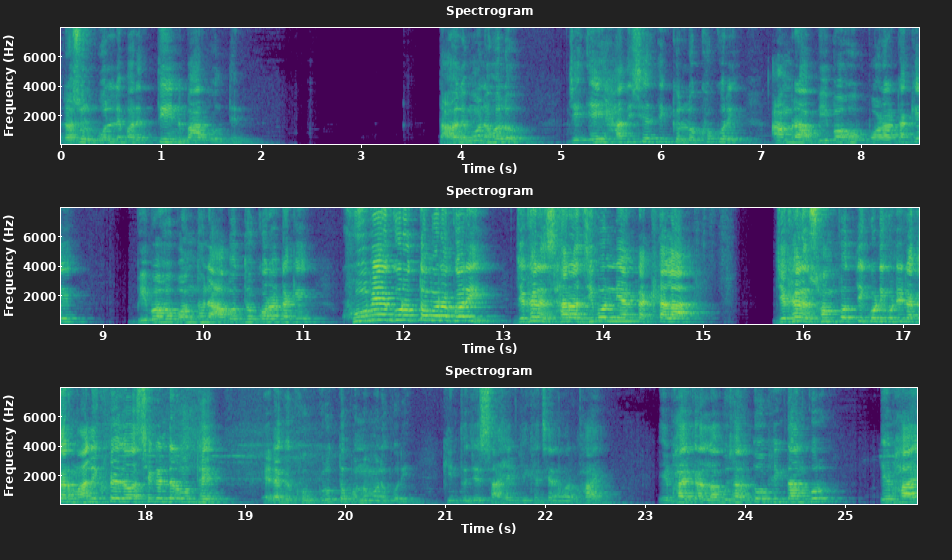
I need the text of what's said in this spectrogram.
রসুল বললে পারে তিনবার বলতেন। তাহলে মনে হলো যে এই হাদিসের দিককে লক্ষ্য করে আমরা বিবাহ পড়াটাকে, বিবাহ বন্ধনে আবদ্ধ করাটাকে খুবই গুরুত্ব মনে করি। যেখানে সারা জীবন নিয়ে একটা খেলা, যেখানে সম্পত্তি কোটি কোটি টাকার মালিক হয়ে যাওয়া সেকেন্ডের মধ্যে, এটাকে খুব গুরুত্বপূর্ণ মনে করি। কিন্তু যে সাহেব লিখেছেন আমার ভাই, এ ভাইকে আল্লাহ বুঝার তৌফিক দান করুক। এ ভাই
